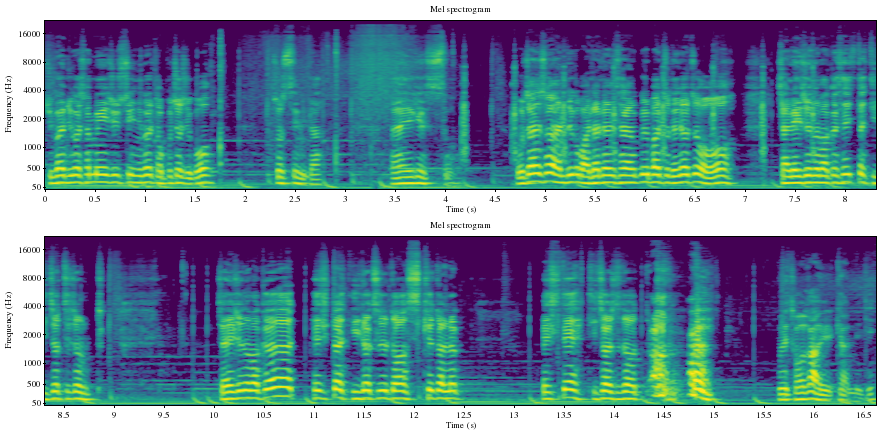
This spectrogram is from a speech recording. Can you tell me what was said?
중간중간 설명해 줄 수 있는 걸 덧붙여주고 좋습니다. 알겠소. 모자는 손안 들고 맞아내는 사람 좀 내려줘. 잘 해주는 만큼 회식다 디저트 좀. 잘 해주는 만큼 회식다 디저트를 더 시켜달라. 때 디저트 더. 아, 아. 왜 저가 이렇게 안 되지?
